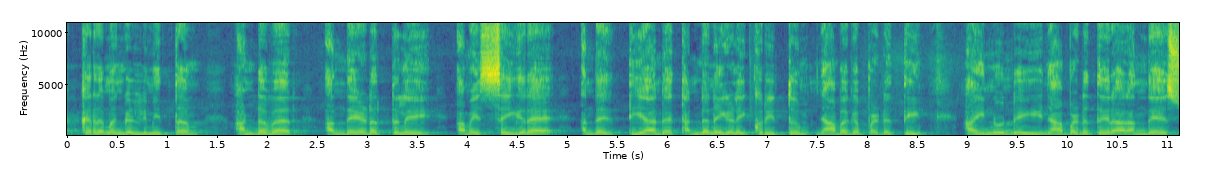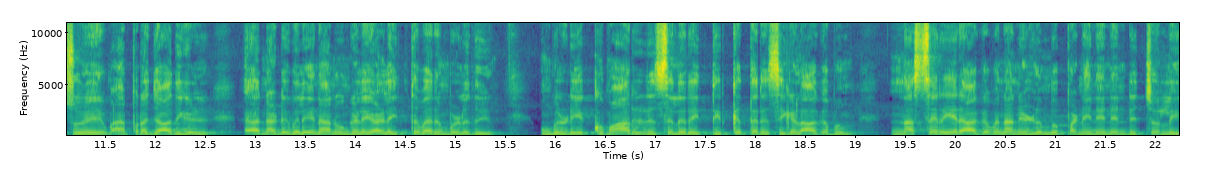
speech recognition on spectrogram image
அக்கிரமங்கள் நிமித்தம் ஆண்டவர் அந்த இடத்திலே அவை செய்கிற அந்த தீ அந்த தண்டனைகளை குறித்தும் ஞாபகப்படுத்தி இன்னொன்றை ஞாபகப்படுத்துகிறார். அந்த சு புறஜாதிகள் நடுவிலே நான் உங்களை அழைத்து வரும் பொழுது உங்களுடைய குமாரர் சிலரை தீர்க்கத்தரிசிகளாகவும் நசரேராகவும் நான் எழும்பு பண்ணினேன் என்று சொல்லி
